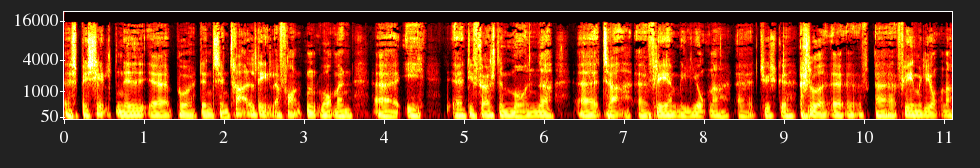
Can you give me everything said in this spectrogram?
øh, specielt nede øh, på den centrale del af fronten, hvor man øh, i øh, de første måneder øh, tager øh, flere millioner tyske, slår, flere millioner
